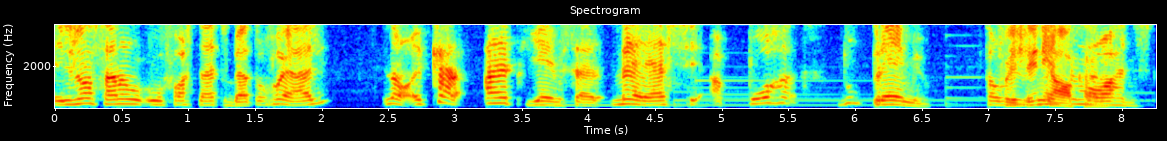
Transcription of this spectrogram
Eles lançaram o Fortnite Battle Royale. Não, cara, a Epic Games, sério, merece a porra de um prêmio. Talvez Foi genial, Game. Awards.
